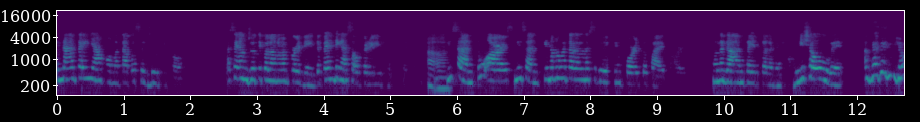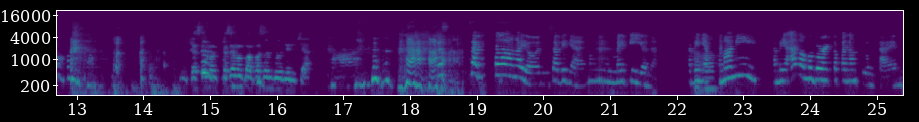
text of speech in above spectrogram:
inaantay niya ako matapos sa duty ko. Kasi ang duty ko lang naman per day, depende nga sa operation. Oo. Minsan, 2 hours, minsan, pinakamatagal na siguro yung 4 to 5 hours. So, nag-aantay talaga siya. Hindi siya uwi. Ang galing niya ako. Kasi, mag, kasi magpapasundo din siya. sabi niya nga ngayon, sabi niya, nung may tiyo na, sabi niya, Mami, sabi niya, ano, mag-work ka pa ng full-time?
